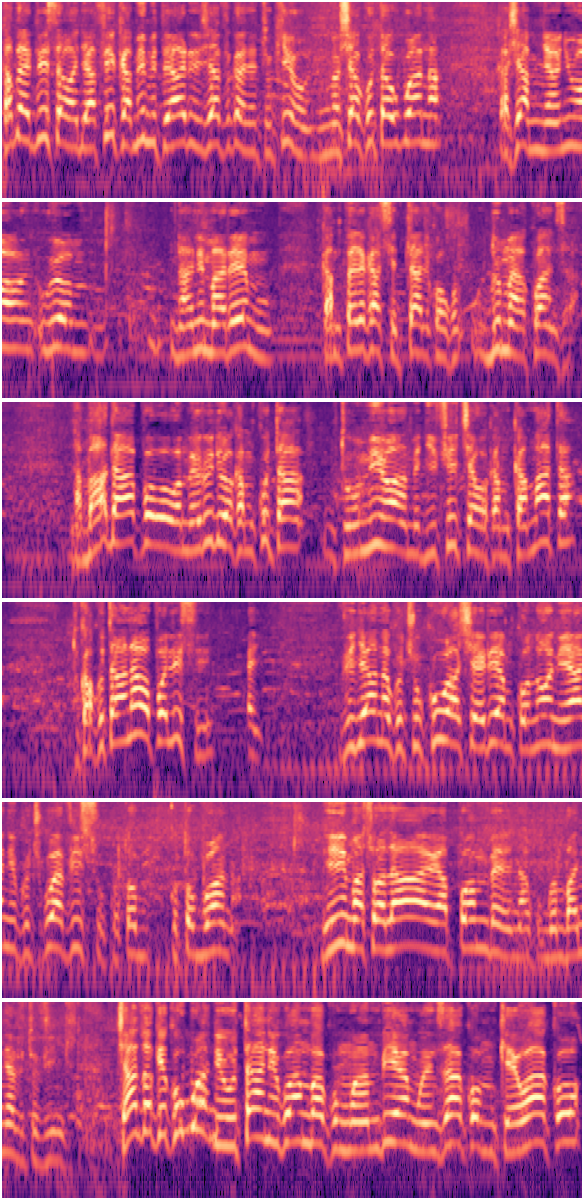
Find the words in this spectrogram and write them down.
Kabla Idrisa hawajafika mimi tayari nishafika kwenye tukio, nimeshakuta huyu bwana kashamnyanyua huyo nani marehemu, kampeleka hospitali kwa huduma ya kwanza. Na baada hapo wamerudi wakamkuta mtuhumiwa amejificha, wakamkamata, tukakutana nao polisi. Vijana kuchukua sheria mkononi, yani kuchukua visu, kutobwana ni masuala hayo ya pombe na kugombania vitu vingi. Chanzo kikubwa ni utani, kwamba kumwambia mwenzako mke wako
